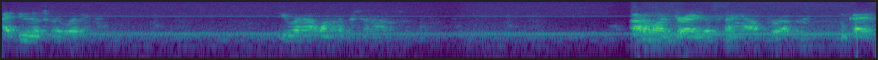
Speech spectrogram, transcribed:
I do this for a living. You were not 100% honest with me. I don't want to drag this thing out forever, okay?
